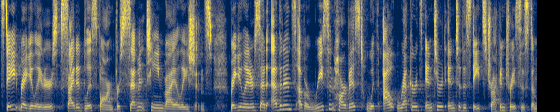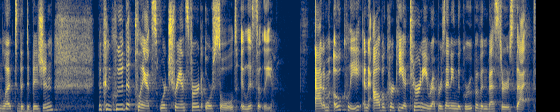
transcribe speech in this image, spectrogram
State regulators cited Bliss Farm for 17 violations. Regulators said evidence of a recent harvest without records entered into the state's track and trace system led to the division to conclude that plants were transferred or sold illicitly. Adam Oakley, an Albuquerque attorney representing the group of investors that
